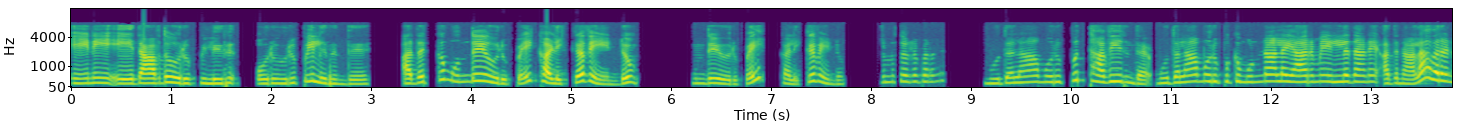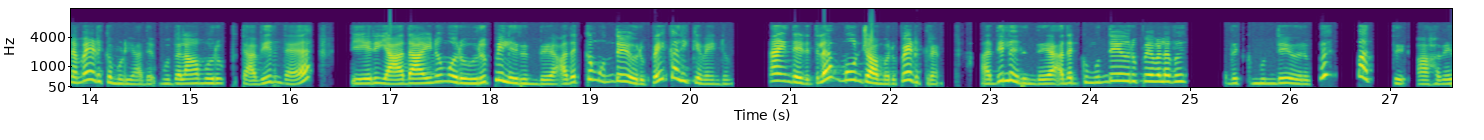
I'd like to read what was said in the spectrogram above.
ஏனைய ஏதாவது உறுப்பிலிரு ஒரு உறுப்பில் இருந்து அதற்கு முந்தைய உறுப்பை கழிக்க வேண்டும். முந்தைய உறுப்பை கழிக்க வேண்டும். திரும்ப சொல்ற பாருங்க. முதலாம் உறுப்பு தவிர்ந்த முதலாம் உறுப்புக்கு முன்னால யாருமே இல்லதானே? அதனால அவரை நம்ம எடுக்க முடியாது. முதலாம் உறுப்பு தவிர்ந்த வேறு யாதாயினும் ஒரு உறுப்பில் இருந்து அதற்கு முந்தைய உறுப்பை கழிக்க வேண்டும். நான் இந்த இடத்துல மூன்றாம் உறுப்பு எடுக்கிறேன். அதிலிருந்து அதற்கு முந்தைய உறுப்பு எவ்வளவு? அதற்கு முந்தைய உறுப்பு பத்து. ஆகவே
